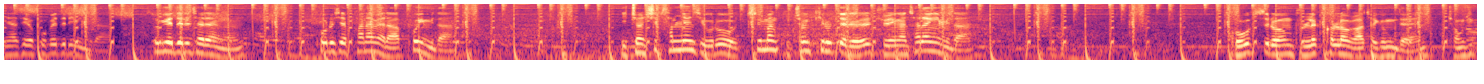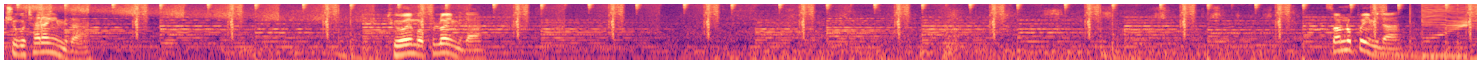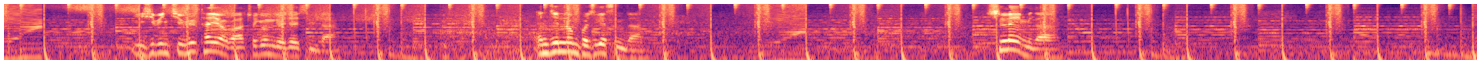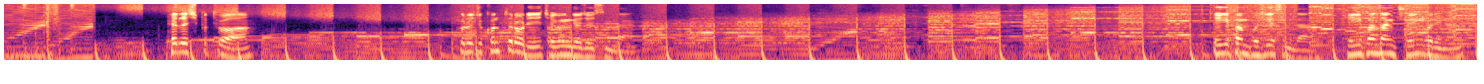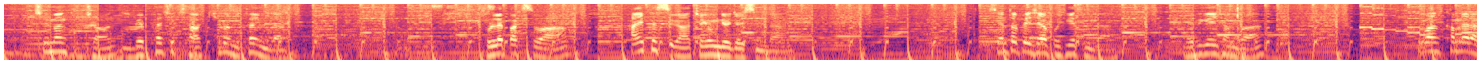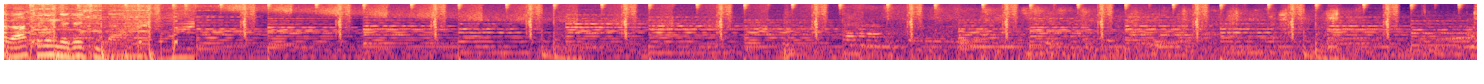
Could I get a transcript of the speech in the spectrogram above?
안녕하세요. 보배드림입니다. 소개해드릴 차량은 포르쉐 파나메라 4입니다. 2013년식으로 79,000km대를 주행한 차량입니다. 고급스러운 블랙 컬러가 적용된 정식 출고 차량입니다. 듀얼 머플러입니다. 썬루프입니다 20인치 휠 타이어가 적용되어져 있습니다. 엔진룸 보시겠습니다. 실내입니다. 패들 시프트와 크루즈 컨트롤이 적용되어져 있습니다. 계기판 보시겠습니다. 계기판상 주행거리는 79,284km입니다. 블랙박스와 하이패스가 적용되어져 있습니다. 센터페시아 보시겠습니다. 내비게이션과 후방 카메라가 적용되어져 있습니다.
